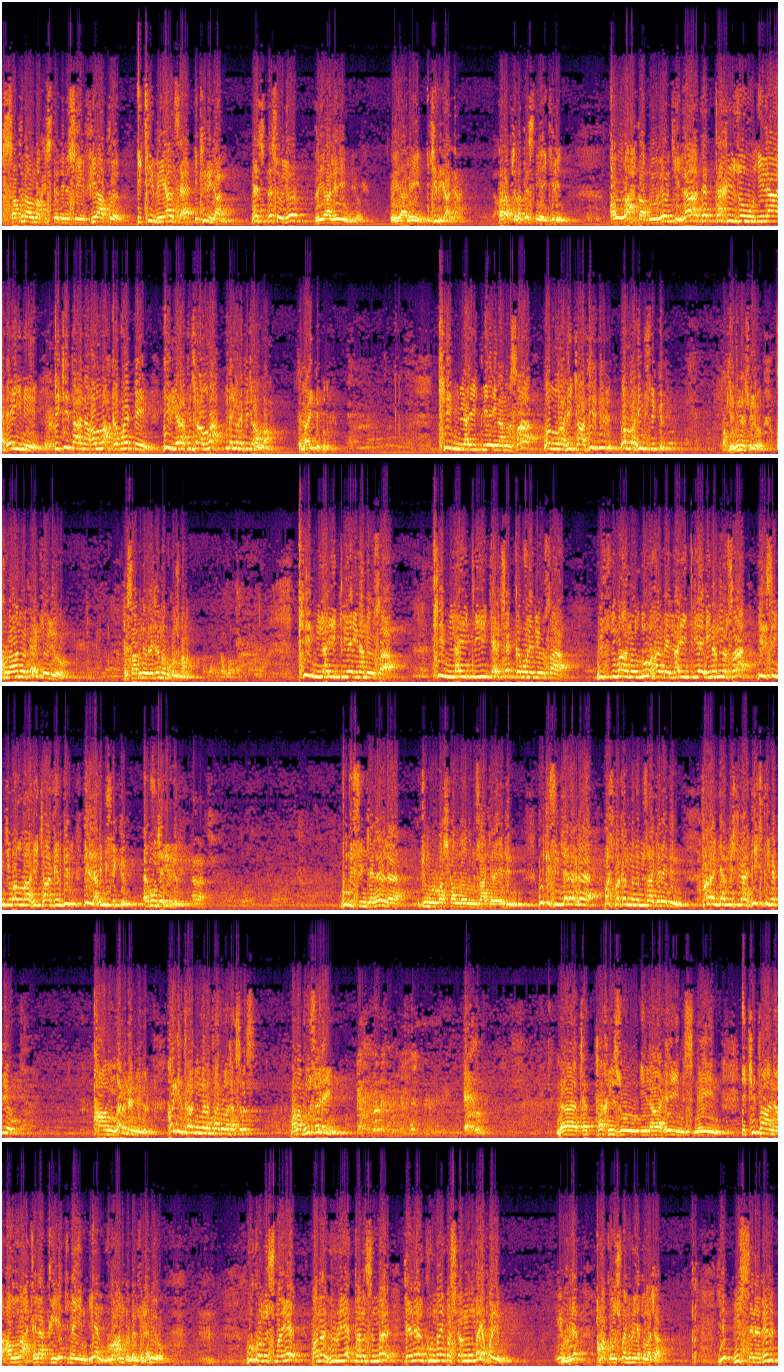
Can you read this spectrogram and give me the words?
satın almak istediğiniz şeyin fiyatı iki riyalse, iki riyal. Ne, ne söylüyor? Riyaleyn diyor. Riyaleyn, iki riyal yani. Arapçada tesniye ikili. Allah da buyuruyor ki la tettehizu ilaheyni iki tane Allah kabul etmeyin. Bir yaratıcı Allah, bir de yönetici Allah. İşte laiklik budur. Kim laikliğe inanırsa vallahi kafirdir, vallahi müşriktir. Bak yeminle söylüyorum. Kur'an'ı öperek söylüyorum. Hesabını vereceğim mi bu konuşmanın? Kim laikliğe inanıyorsa, kim laikliği gerçek kabul ediyorsa, Müslüman olduğu halde laikliğe inanıyorsa, bilsin ki vallahi kafirdir, billahi müşriktir. Ebu Cehil'dir. Evet. Bu düşüncelerle Cumhurbaşkanlığını müzakere edin. Bu düşüncelerle başbakanlığını müzakere edin. Falan gelmiş filan hiç kıymeti yok. Kanunlar önemlidir. Hangi kanunlara tabi olacaksınız? Bana bunu söyleyin. La tettehizu ilaheyn isneyn. İki tane Allah telakki etmeyin diyen Kur'an'dır ben söylemiyorum. Bu konuşmayı bana hürriyet tanısınlar, genel kurmay başkanlığında yapayım. Hürriyet, ama konuşma hürriyet olacak. 70 senedir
